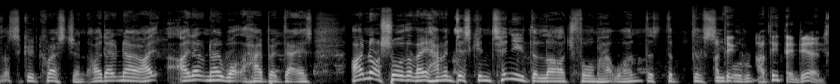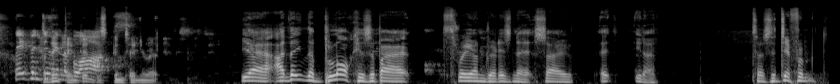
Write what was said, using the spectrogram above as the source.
that's a good question. I don't know. I, I don't know what how big that is. I'm not sure that they haven't discontinued the large format one. The the, the I, think, I think they did. They've been doing I think the they did discontinue it. Yeah, I think the block is about 300, isn't it? So it you know so it's a different,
